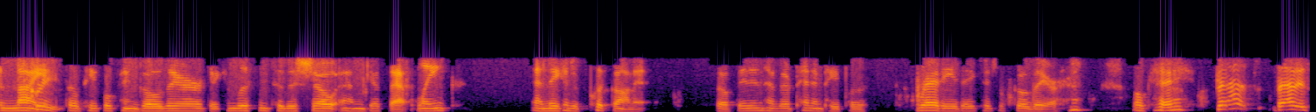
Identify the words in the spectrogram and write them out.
tonight, Great. so people can go there, they can listen to the show and get that link, and they can just click on it. So if they didn't have their pen and paper ready, they could just go there. Okay. That that is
